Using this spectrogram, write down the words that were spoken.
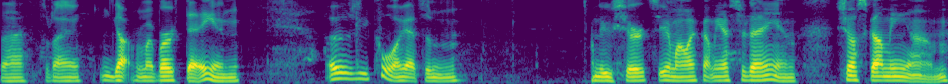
that's what I got for my birthday, and it was really cool. I got some new shirts. Yeah, my wife got me yesterday, and she also got me um,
